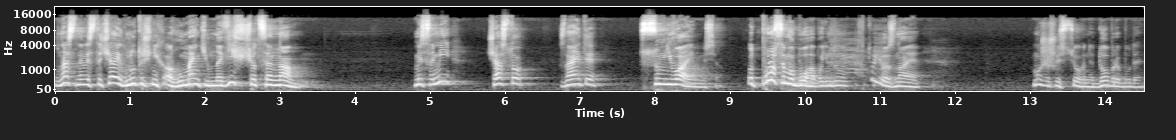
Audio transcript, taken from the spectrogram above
в нас не вистачає внутрішніх аргументів, навіщо це нам. Ми самі часто, знаєте, сумніваємося. От просимо Бога, потім думаємо, хто його знає, може щось з цього недобре буде.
